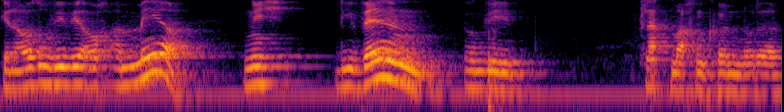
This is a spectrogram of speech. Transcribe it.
Genauso wie wir auch am Meer nicht die Wellen irgendwie platt machen können oder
